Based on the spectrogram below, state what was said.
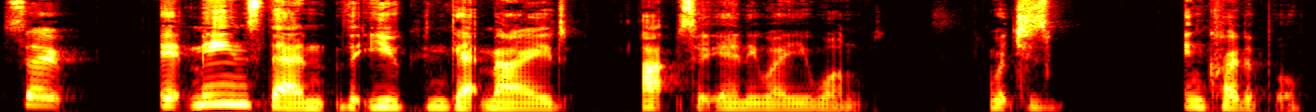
So it means then that you can get married absolutely anywhere you want, which is incredible.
